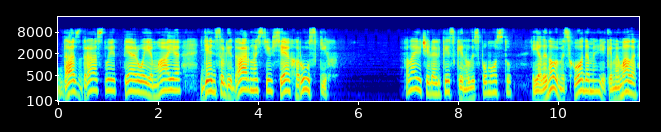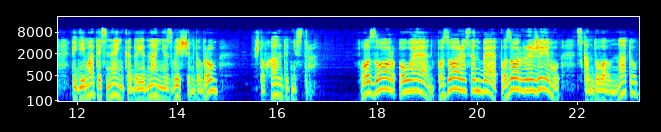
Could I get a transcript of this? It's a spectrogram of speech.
Да здравствует 1 мая, День солідарності всіх русских. Палаючі ляльки скинули з помосту ялиновими сходами, якими мала підійматись ненька до єднання з вищим добром, штовхали до Дністра. Позор ОУН, позор СНБ, позор режиму, скандував натовп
